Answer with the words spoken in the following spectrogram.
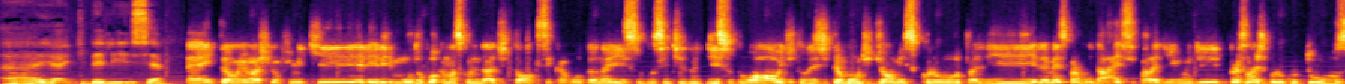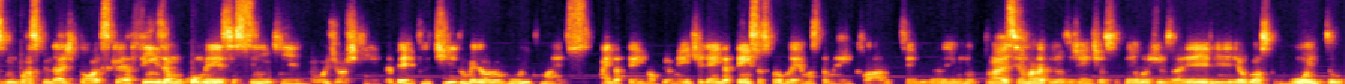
Ai, ai, que delícia. É, então, eu acho que é um filme que ele, ele muda um pouco a masculinidade tóxica, voltando a isso, no sentido disso do All, de tudo isso de ter um monte de homem escroto ali. Ele é mesmo para mudar esse paradigma de personagens brucutus, masculinidade tóxica e afins. É um começo, assim, que hoje eu acho que é bem refletido, melhorou muito, mas ainda tem, obviamente. Ele ainda tem seus problemas também, claro, sem dúvida nenhuma. Ah, esse é maravilhoso, gente. Eu só tenho elogios a ele, eu gosto muito.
